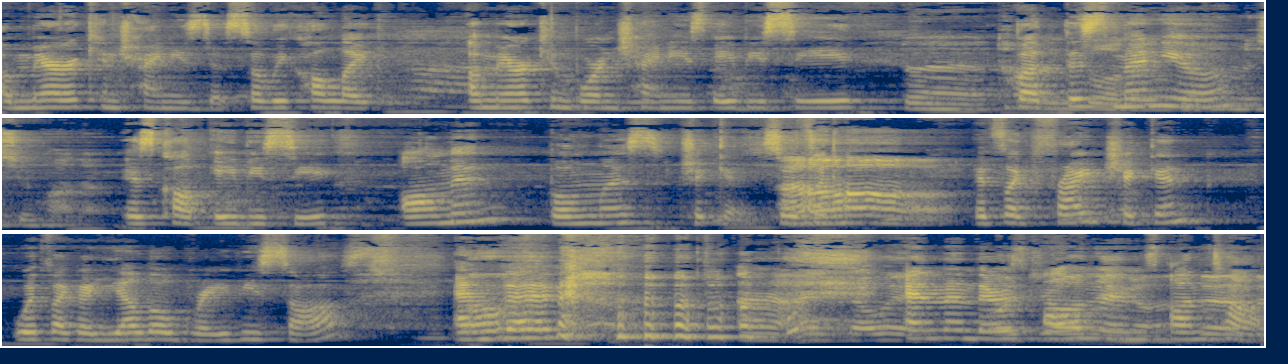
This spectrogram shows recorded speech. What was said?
American Chinese dish. So we call like American born Chinese ABC 对，他 But 们 this 做的是 menu- 他们喜欢的。 is called ABC almond boneless chicken. So it's, oh. like, it's like fried chicken with like a yellow gravy sauce. And oh. then and then there's almonds on top.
